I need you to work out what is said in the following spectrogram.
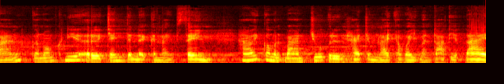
បានក៏នាំគ្នារើចេញទៅនៅកន្លែងផ្សេង ហើយក៏មិនបានជួបរឿងហេតុចម្លែកអ្វីបន្តទៀតដែរ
